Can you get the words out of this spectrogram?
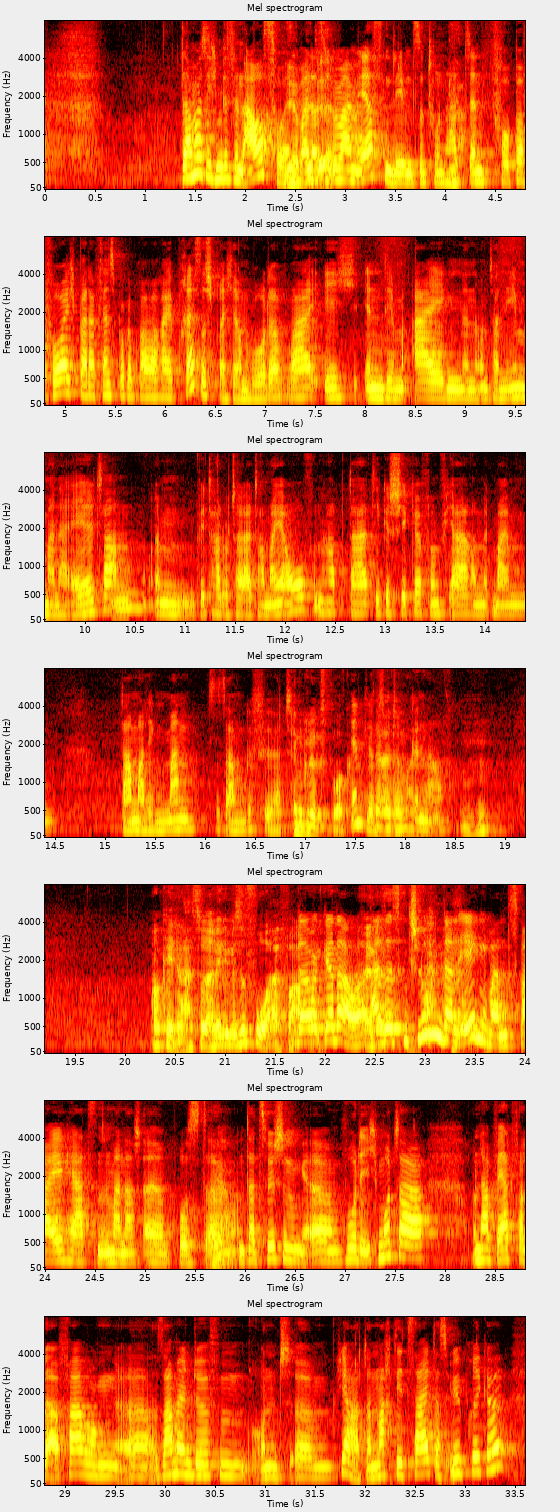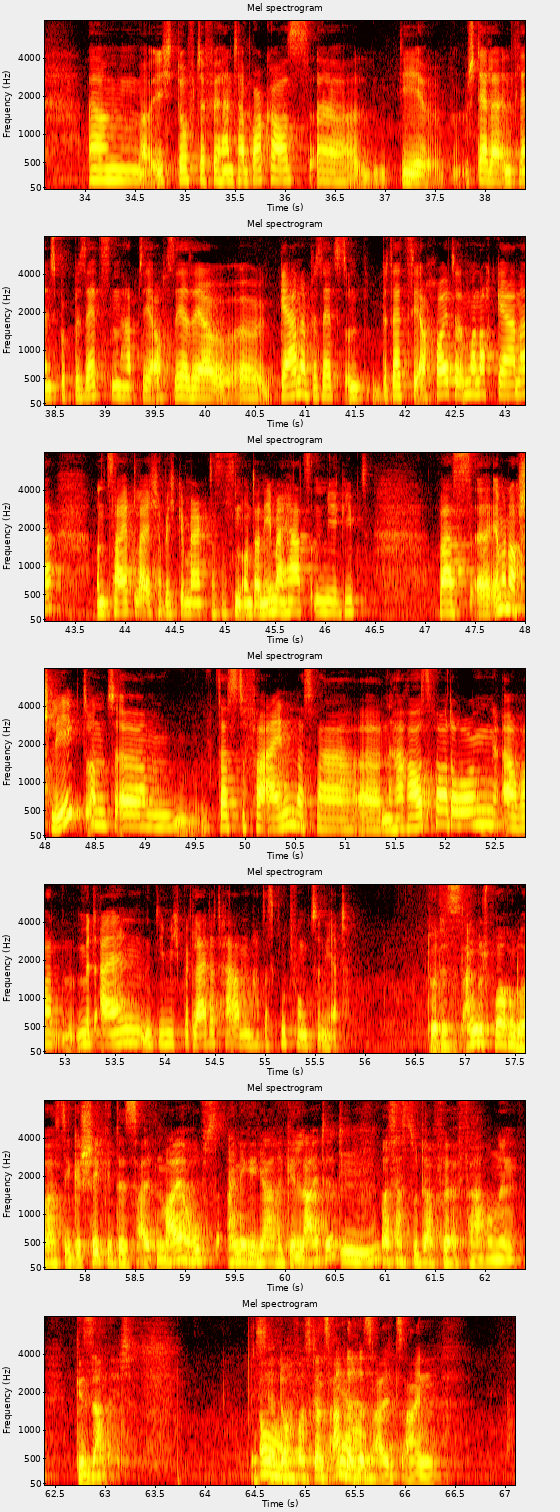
Da muss ich ein bisschen ausholen, ja, weil das mit meinem ersten Leben zu tun hat. Ja. Denn vor, bevor ich bei der Flensburger Brauerei Pressesprecherin wurde, war ich in dem eigenen Unternehmen meiner Eltern im Vitalhotel Alter Meierhof und habe da die Geschicke fünf Jahre mit meinem damaligen Mann zusammengeführt. In Glücksburg. In Glücksburg, genau. Mhm. Okay, da hast du eine gewisse Vorerfahrung. Da, genau. Eine also es schlugen dann irgendwann zwei Herzen in meiner äh, Brust. Äh, ja. Und dazwischen äh, wurde ich Mutter und habe wertvolle Erfahrungen äh, sammeln dürfen. Und ähm, ja, dann macht die Zeit das Übrige. Ähm, ich durfte für Herrn Brockhaus äh, die Stelle in Flensburg besetzen, habe sie auch sehr, sehr äh, gerne besetzt und besetze sie auch heute immer noch gerne. Und zeitgleich habe ich gemerkt, dass es ein Unternehmerherz in mir gibt was äh, immer noch schlägt. Und ähm, das zu vereinen, das war äh, eine Herausforderung, aber mit allen, die mich begleitet haben, hat das gut funktioniert. Du hattest es angesprochen, du hast die Geschicke des alten Meierhofs einige Jahre geleitet. Mhm. Was hast du da für Erfahrungen gesammelt? Ist oh, ja doch was ganz anderes ja. als ein,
